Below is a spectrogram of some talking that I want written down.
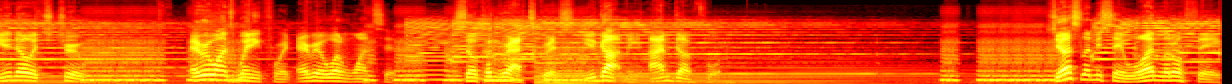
You know it's true. Everyone's waiting for it. Everyone wants it. So congrats, Chris. You got me. I'm done for. Just let me say one little thing.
